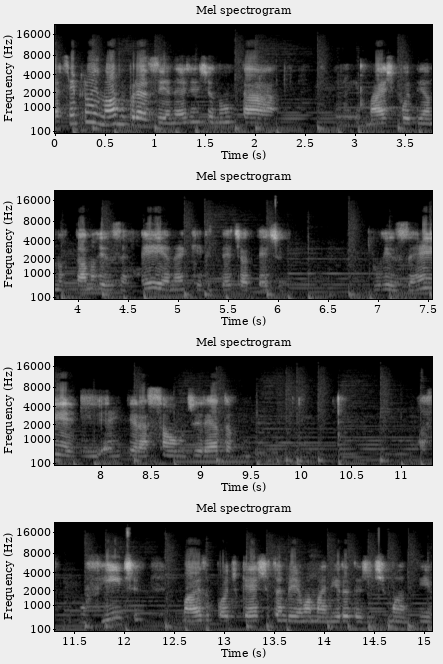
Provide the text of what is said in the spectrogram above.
é sempre um enorme prazer, né? A gente não tá é, mais podendo estar tá no resenha, né? Aquele tete a tete do resenha, a interação direta com o ouvinte, mas o podcast também é uma maneira da gente manter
